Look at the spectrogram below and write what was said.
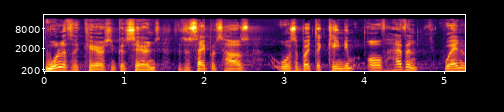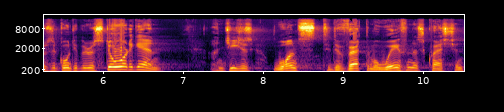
One of the cares and concerns the disciples has was about the kingdom of heaven. When was it going to be restored again? And Jesus wants to divert them away from this question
